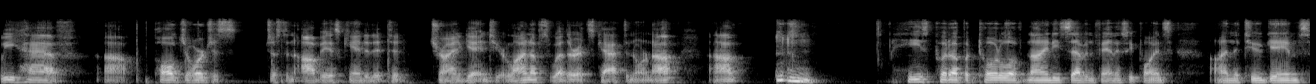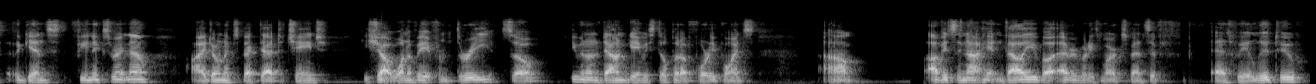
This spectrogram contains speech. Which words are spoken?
we have uh, Paul George is just an obvious candidate to try and get into your lineups, whether it's captain or not. Uh, he's put up a total of 97 fantasy points in the two games against Phoenix right now. I don't expect that to change. He shot one of eight from three, so even on a down game, he still put up 40 points. Um, obviously, not hitting value, but everybody's more expensive, as we allude to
